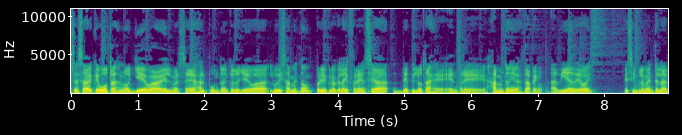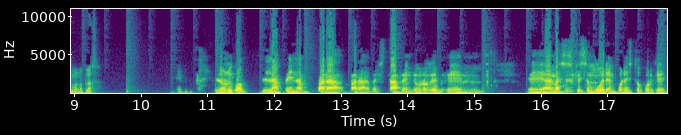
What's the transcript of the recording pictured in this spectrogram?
se sabe que Bottas no lleva el Mercedes al punto en que lo lleva Lewis Hamilton, pero yo creo que la diferencia de pilotaje entre Hamilton y Verstappen a día de hoy es simplemente la del monoplaza. Lo único, la pena para, para Verstappen, yo creo que em, eh, además es que se mueren por esto, porque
